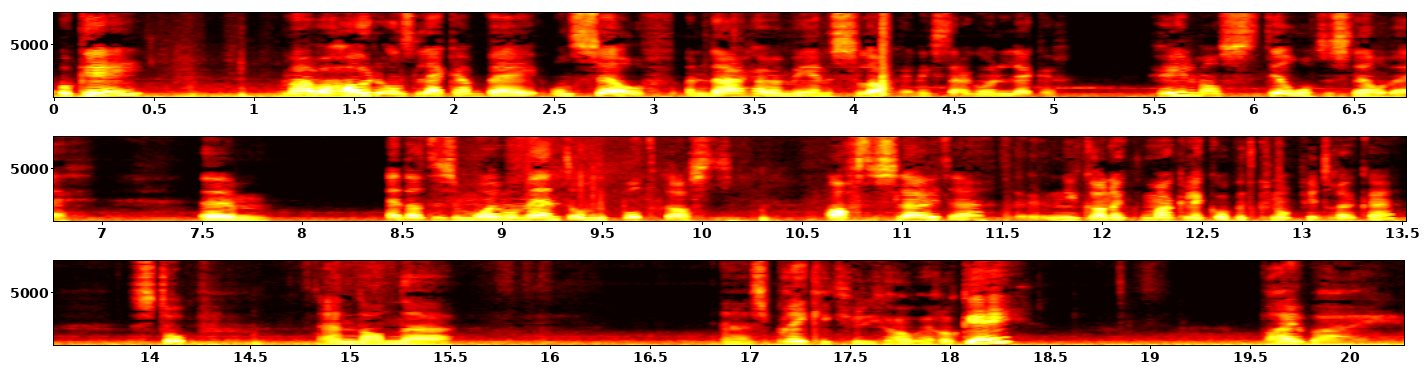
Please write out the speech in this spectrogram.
Oké? Maar we houden ons lekker bij onszelf. En daar gaan we mee aan de slag. En ik sta gewoon lekker helemaal stil op de snelweg. Um, en dat is een mooi moment om de podcast af te sluiten. Nu kan ik makkelijk op het knopje drukken. Stop. En dan uh, uh, spreek ik jullie gauw weer. Oké? Bye bye.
